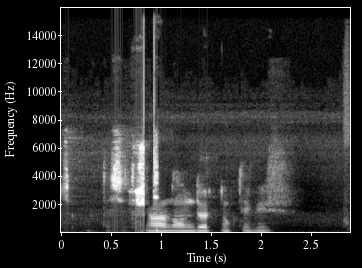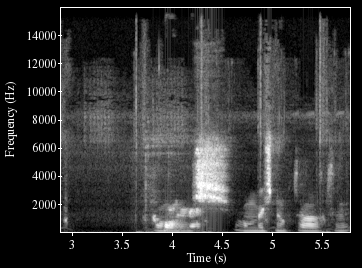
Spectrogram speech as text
Çok. Şu an 14.1 15 15.6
